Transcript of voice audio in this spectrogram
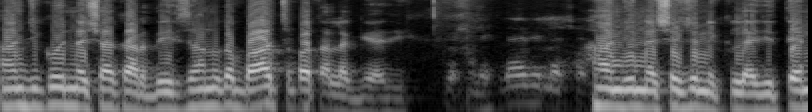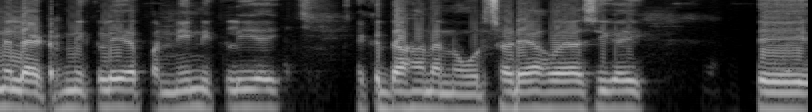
ਹਾਂਜੀ ਕੋਈ ਨਸ਼ਾ ਕਰਦੀ ਸੀ। ਸਾਨੂੰ ਤਾਂ ਬਾਅਦ ਚ ਪਤਾ ਲੱਗਿਆ ਜੀ। ਕੁਛ ਨਿਕਲਿਆ ਵੀ ਨਸ਼ਾ ਹਾਂਜੀ ਨਸ਼ੇ ਚ ਨਿਕਲਿਆ ਜੀ। ਤਿੰਨ ਲੈਟਰ ਨਿਕਲੇ ਆ ਪੰਨੀ ਨਿਕਲੀ ਆ ਜੀ। ਇੱਕ ਦਹਾਂ ਦਾ ਨੋਟ ਸੜਿਆ ਹੋਇਆ ਸੀਗਾ ਜੀ। ਤੇ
